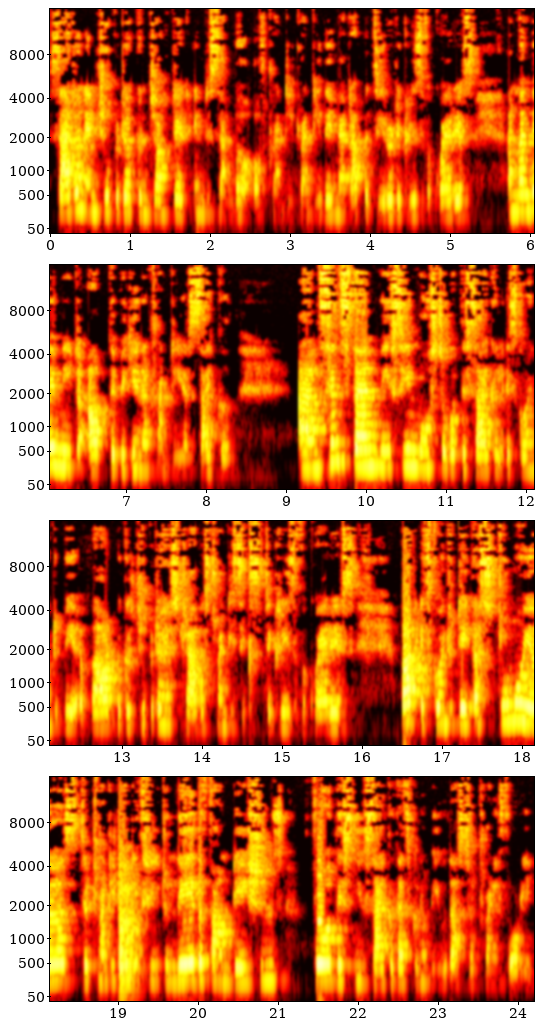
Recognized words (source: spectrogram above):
Saturn and Jupiter conjuncted in December of 2020. They met up at zero degrees of Aquarius. And when they meet up, they begin a 20 year cycle. And since then, we've seen most of what this cycle is going to be about because Jupiter has traversed 26 degrees of Aquarius. But it's going to take us two more years till 2023 to lay the foundations for this new cycle that's going to be with us till 2040.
